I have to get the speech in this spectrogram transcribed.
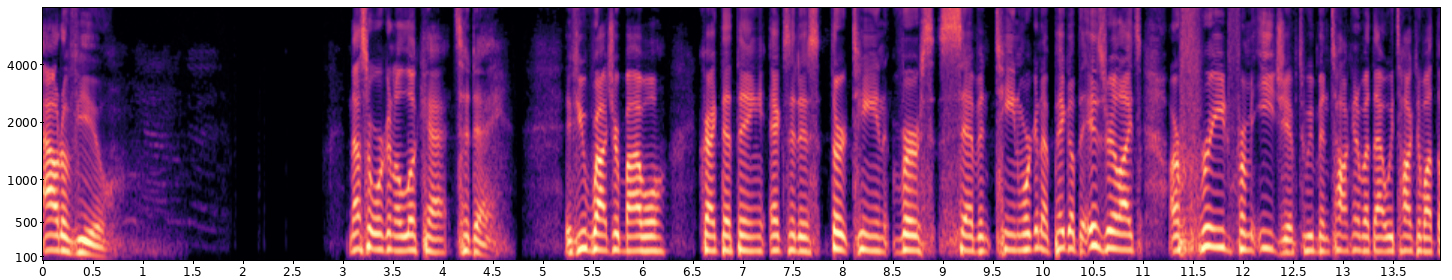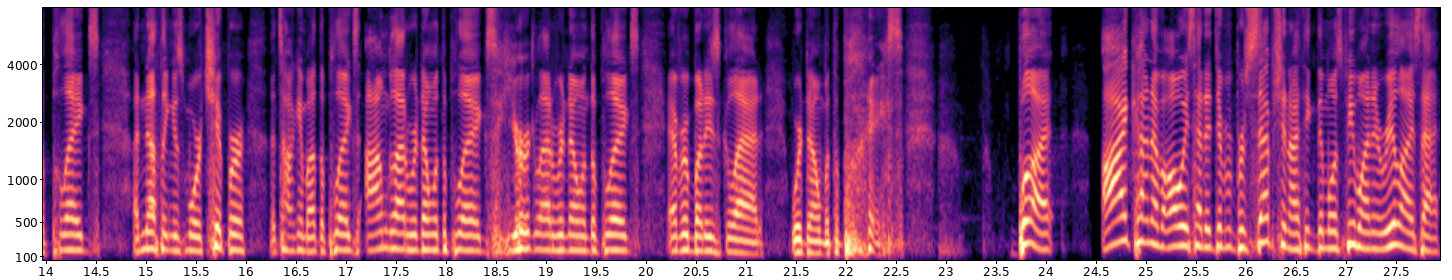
out of you. And that's what we're going to look at today. If you brought your Bible, crack that thing, Exodus 13, verse 17. We're going to pick up the Israelites are freed from Egypt. We've been talking about that. We talked about the plagues. Uh, nothing is more chipper than talking about the plagues. I'm glad we're done with the plagues. You're glad we're done with the plagues. Everybody's glad we're done with the plagues. But I kind of always had a different perception, I think, than most people. I didn't realize that.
